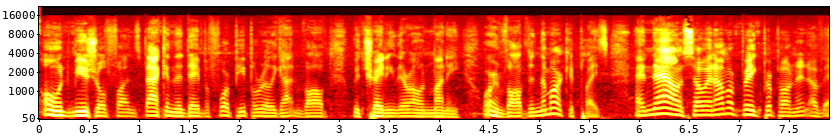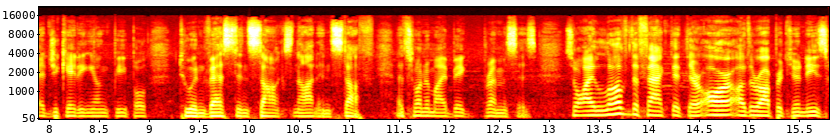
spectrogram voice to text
owned mutual funds back in the day before people really got involved with trading their own money or involved in the marketplace. And now, so, and I'm a big proponent of educating young people to invest in stocks, not in stuff. That's one of my big premises. So I love the fact that there are other opportunities.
